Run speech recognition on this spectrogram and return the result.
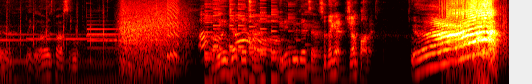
Uh, make it long as possible. Oh, he didn't jump that time. He didn't do it that time. So they got to jump on it. Ah!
